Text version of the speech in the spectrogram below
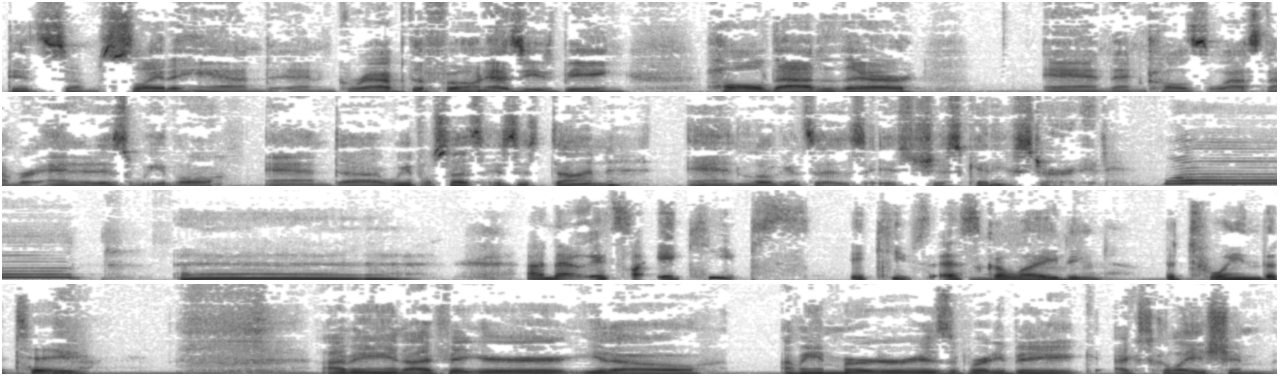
did some sleight of hand and grabbed the phone as he's being hauled out of there, and then calls the last number, and it is Weevil. And uh, Weevil says, "Is this done?" And Logan says, "It's just getting started." What? Ah. I know it's like it keeps it keeps escalating between the two. I mean, I figure, you know, I mean, murder is a pretty big escalation,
